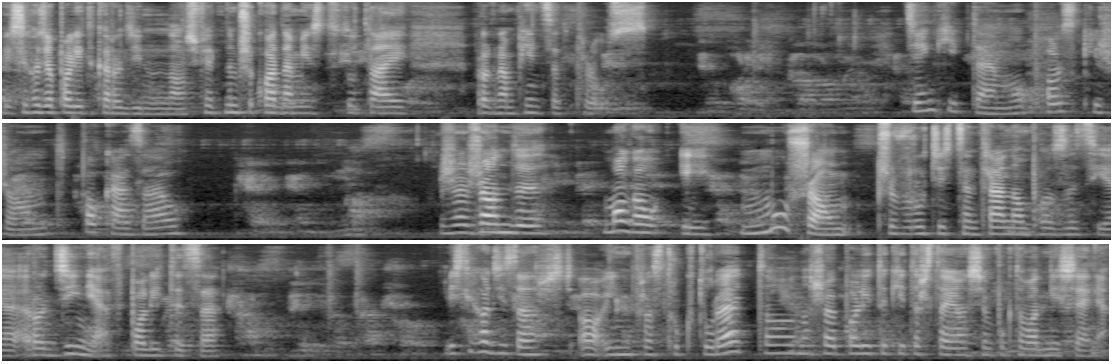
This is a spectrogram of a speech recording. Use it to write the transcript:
jeśli chodzi o politykę rodzinną. Świetnym przykładem jest tutaj program 500. Dzięki temu polski rząd pokazał, że rządy mogą i muszą przywrócić centralną pozycję rodzinie w polityce. Jeśli chodzi zaś o infrastrukturę, to nasze polityki też stają się punktem odniesienia.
